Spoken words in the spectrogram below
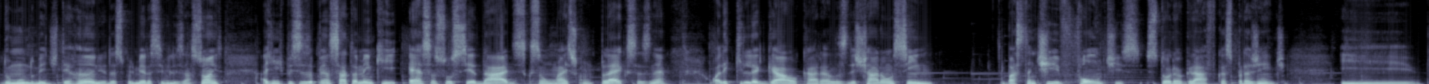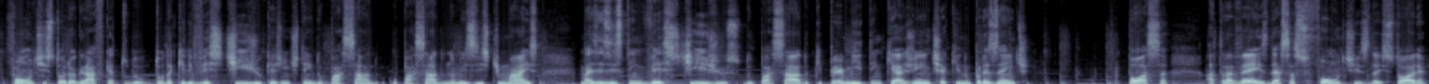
do mundo mediterrâneo, das primeiras civilizações, a gente precisa pensar também que essas sociedades que são mais complexas, né? Olha que legal, cara, elas deixaram assim bastante fontes historiográficas para gente. E fonte historiográfica é tudo, todo aquele vestígio que a gente tem do passado. O passado não existe mais, mas existem vestígios do passado que permitem que a gente aqui no presente possa, através dessas fontes da história,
